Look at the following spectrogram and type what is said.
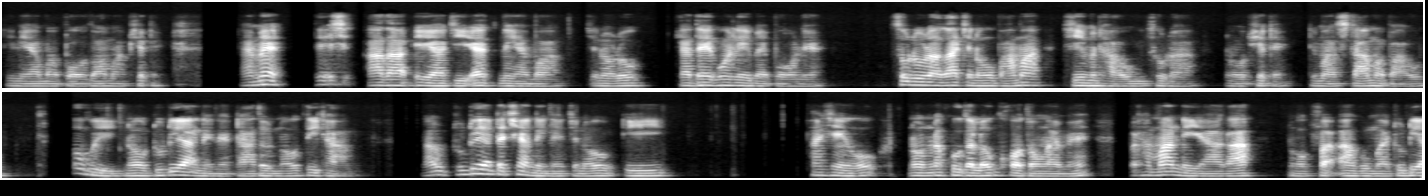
ဒီနေရာမှာပေါ်သွားမှာဖြစ်တယ်ဒါပေမဲ့ this other args နေရာမှာကျွန်တော်တို့လက်သေးခွင်းလေးပဲပေါ်နေ ဆိုလိုတာကကျွန်တော်ဘာမှရေးမထားဘူးဆိုတာတော့ဖြစ်တယ်ဒီမှာ star မပါဘူးဟုတ်ပြီတော့ဒုတိယအနေနဲ့ဒါဆိုတော့သိထားနောက်ဒုတိယတစ်ချက်အနေနဲ့ကျွန်တော်ဒီ function ကိုတော့နှစ်ခုသလုံးခေါ်သုံးလိုက်မယ်ပထမနေရာကတော့ for argument ဒုတိယ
